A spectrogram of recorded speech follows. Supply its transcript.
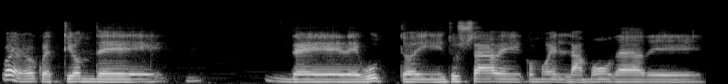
Bueno, cuestión de, de, gusto y tú sabes cómo es la moda de,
